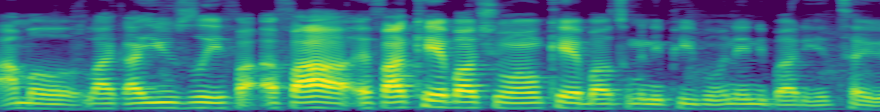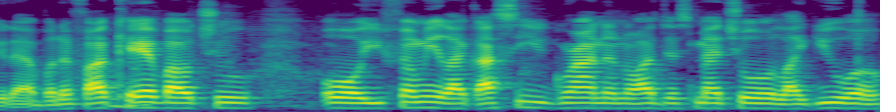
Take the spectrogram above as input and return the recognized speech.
I'm a like I usually if I if I if I care about you, I don't care about too many people, and anybody will tell you that. But if I care mm-hmm. about you, or you feel me, like I see you grinding, or I just met you, or like you a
